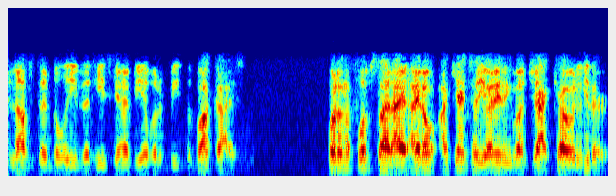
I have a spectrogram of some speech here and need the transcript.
enough to believe that he's going to be able to beat the Buckeyes. But on the flip side, I, I don't I can't tell you anything about Jack Coan either.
